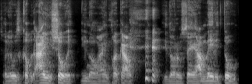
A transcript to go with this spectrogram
So there was a couple. I didn't show it, you know. I ain't punk out. you know what I'm saying? I made it through,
